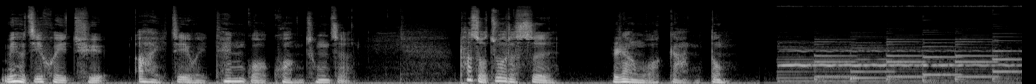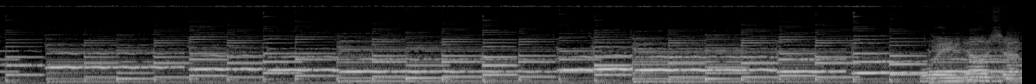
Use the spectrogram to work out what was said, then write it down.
没有机会去。爱这位天国扩充者，他所做的事让我感动。为了什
